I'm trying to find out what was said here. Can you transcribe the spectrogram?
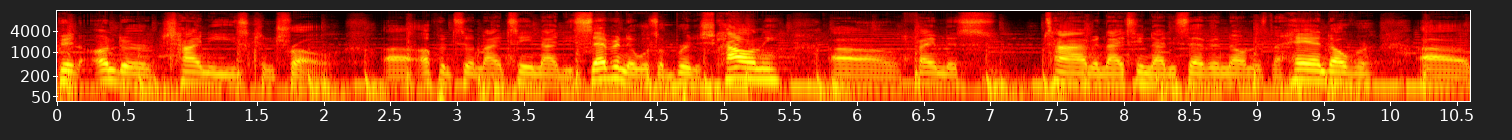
been under Chinese control. Uh, up until 1997, it was a British colony. Uh, famous time in 1997 known as the handover. Uh,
